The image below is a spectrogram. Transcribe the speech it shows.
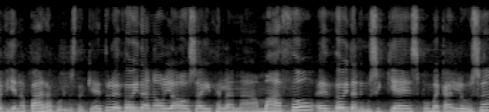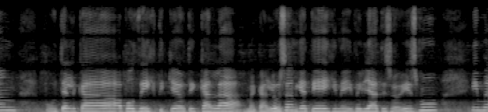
έβγαινα πάρα πολύ στο κέντρο. Εδώ ήταν όλα όσα ήθελα να μάθω. Εδώ ήταν οι μουσικές που με καλούσαν, που τελικά αποδείχτηκε ότι καλά με καλούσαν, γιατί έγινε η δουλειά της ζωής μου. Είμαι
